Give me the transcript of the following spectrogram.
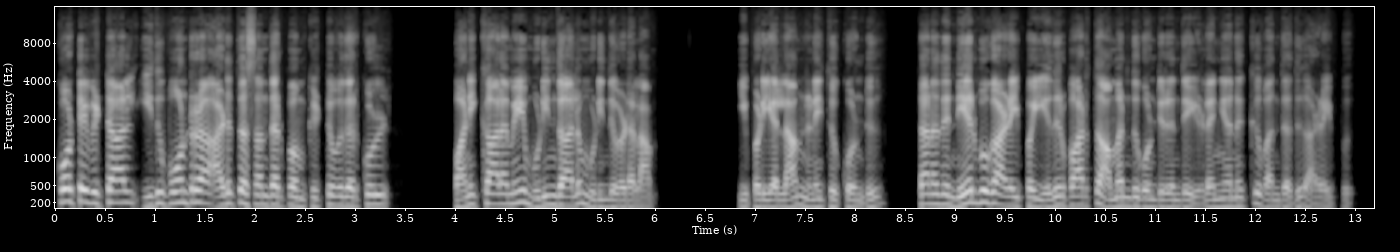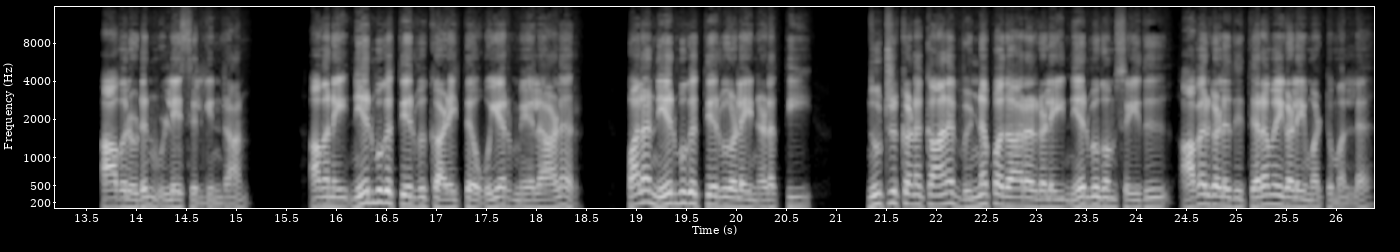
கோட்டை விட்டால் இதுபோன்ற அடுத்த சந்தர்ப்பம் கிட்டுவதற்குள் பணிக்காலமே முடிந்தாலும் முடிந்துவிடலாம் இப்படியெல்லாம் நினைத்துக்கொண்டு தனது நேர்முக அழைப்பை எதிர்பார்த்து அமர்ந்து கொண்டிருந்த இளைஞனுக்கு வந்தது அழைப்பு. ஆவலுடன் உள்ளே செல்கின்றான். அவனை நேர்முகத் தேர்வுக்கு அழைத்த உயர் மேலாளர் பல நேர்முகத் தேர்வுகளை நடத்தி நூற்றுக்கணக்கான விண்ணப்பதாரர்களை நேர்முகம் செய்து அவர்களது திறமைகளை மட்டுமல்ல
